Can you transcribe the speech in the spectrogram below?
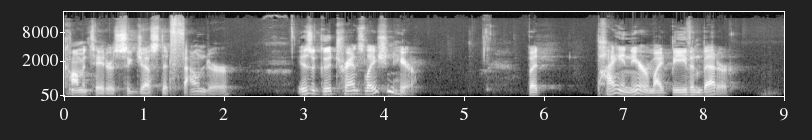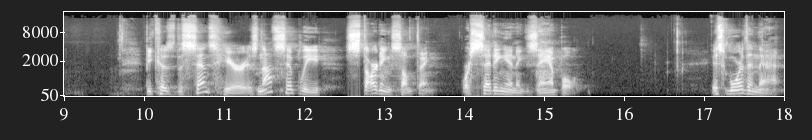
commentators suggest that founder is a good translation here. But pioneer might be even better. Because the sense here is not simply starting something or setting an example, it's more than that.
